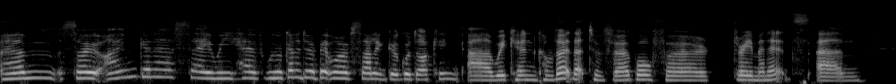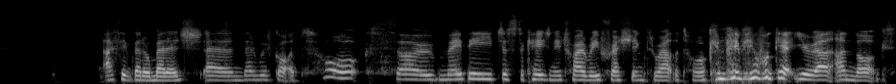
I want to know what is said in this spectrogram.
Um, so I'm gonna say we have we were gonna do a bit more of silent Google Docking. Uh, we can convert that to verbal for three minutes. Um, I think that'll manage. And then we've got a talk, so maybe just occasionally try refreshing throughout the talk, and maybe we'll get you unlocked.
